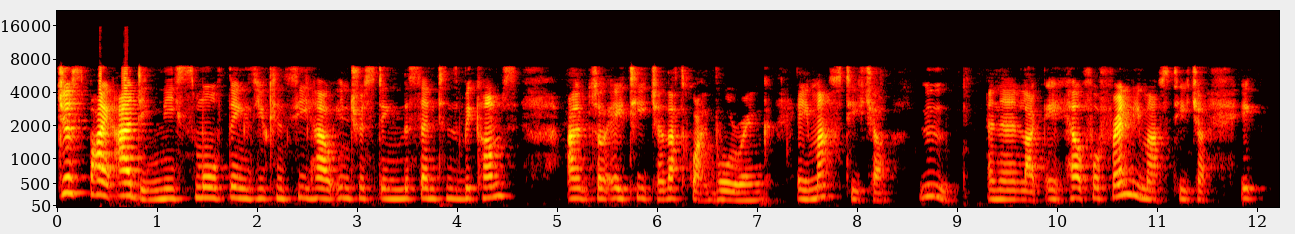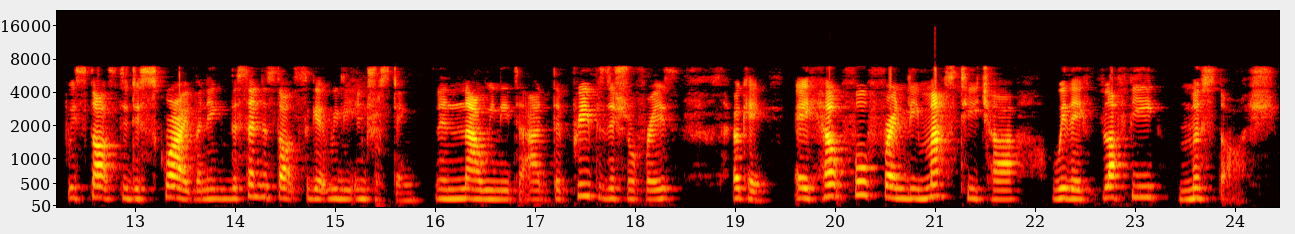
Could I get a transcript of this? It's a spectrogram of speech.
Just by adding these small things, you can see how interesting the sentence becomes. And so a teacher, that's quite boring. A maths teacher, ooh. And then like a helpful, friendly maths teacher, it it starts to describe and it, the sentence starts to get really interesting. And now we need to add the prepositional phrase. Okay, a helpful, friendly maths teacher with a fluffy mustache.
